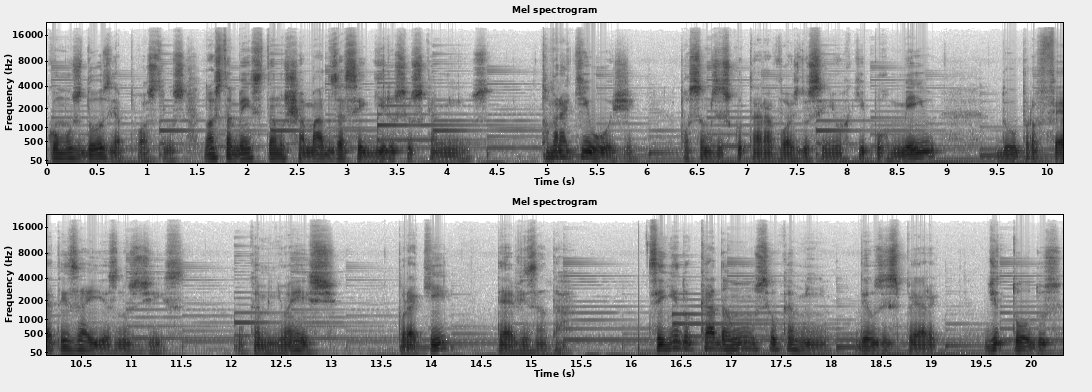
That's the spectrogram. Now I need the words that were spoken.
Como os doze apóstolos, nós também estamos chamados a seguir os seus caminhos. Tomara que hoje possamos escutar a voz do Senhor que, por meio do profeta Isaías, nos diz: O caminho é este, por aqui deves andar. Seguindo cada um o seu caminho, Deus espera de todos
